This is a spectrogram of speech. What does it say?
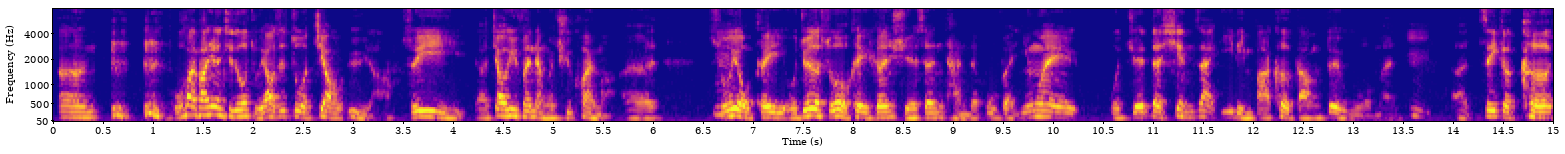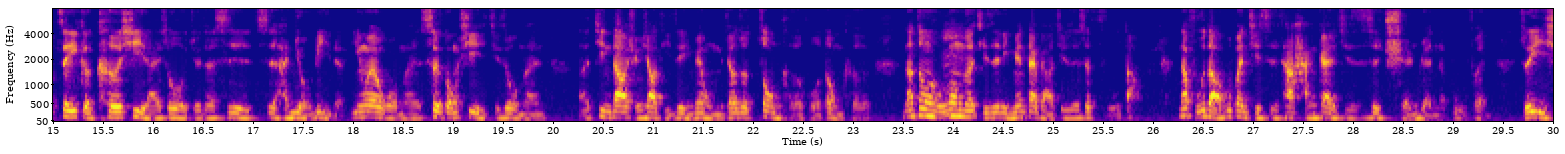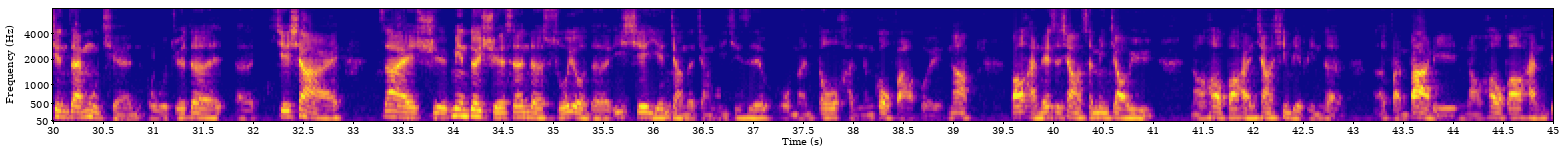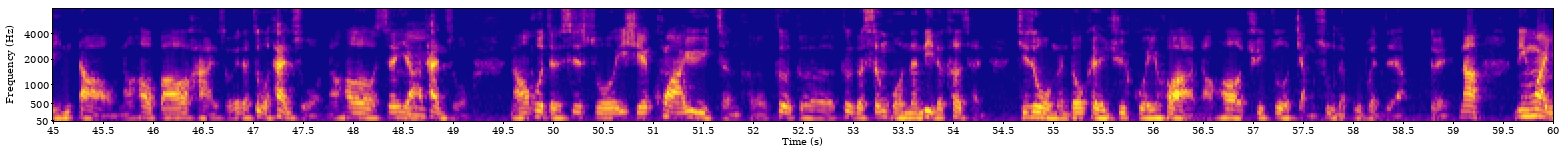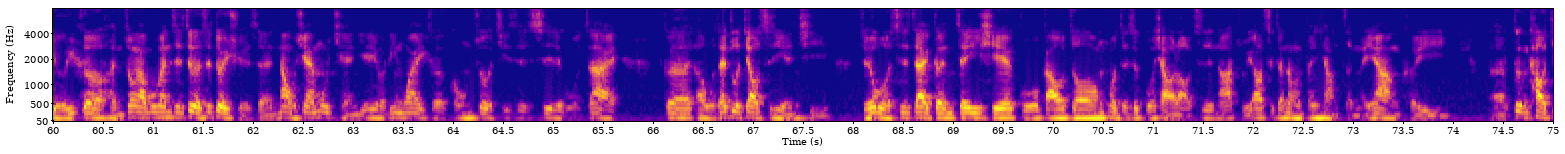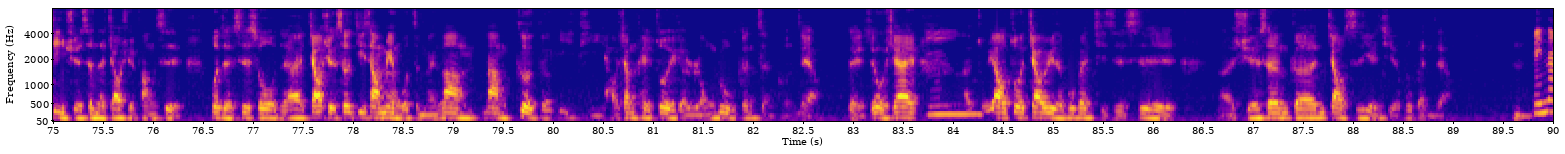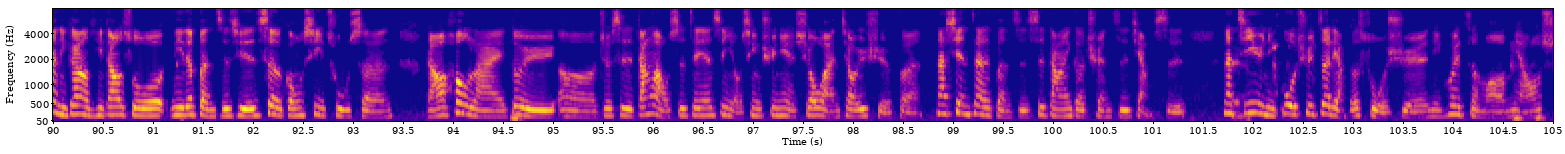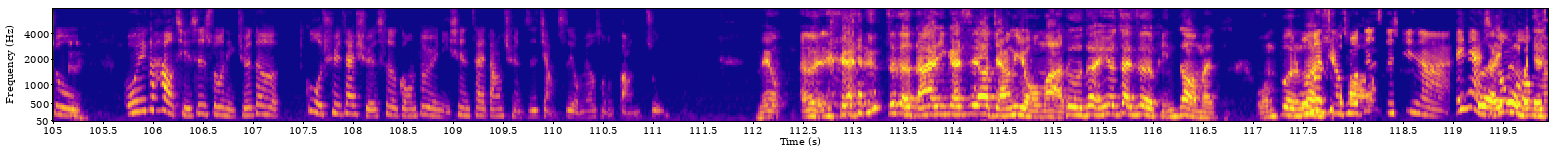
嗯，我后来发现，其实我主要是做教育啊，所以呃，教育分两个区块嘛，呃，所有可以，我觉得所有可以跟学生谈的部分，因为我觉得现在一零八课纲对我们，嗯。呃，这个科这一个科系来说，我觉得是是很有利的，因为我们社工系其实我们呃进到学校体制里面，我们叫做综合活动科。那综合活动科其实里面代表其实是辅导，那辅导部分其实它涵盖的其实是全人的部分。所以现在目前我觉得呃，接下来在学面对学生的所有的一些演讲的讲题，其实我们都很能够发挥。那包含类似像生命教育，然后包含像性别平等。呃，反霸凌，然后包含领导，然后包含所谓的自我探索，然后生涯探索，然后或者是说一些跨域整合各个各个生活能力的课程，其实我们都可以去规划，然后去做讲述的部分。这样对。那另外有一个很重要部分是，这个是对学生。那我现在目前也有另外一个工作，其实是我在跟呃我在做教师研习。所以我是在跟这一些国高中或者是国小的老师，然后主要是跟他们分享怎么样可以呃更靠近学生的教学方式，或者是说我在教学设计上面，我怎么让让各个议题好像可以做一个融入跟整合这样。对，所以我现在呃主要做教育的部分其实是呃学生跟教师研习的部分这样。哎，那你刚刚提到说你的本职其实社工系出身，然后后来对于呃就是当老师这件事情有兴趣，你也修完教育学分，那现在的本职是当一个全职讲师。那基于你过去这两个所学，你会怎么描述？我有一个好奇是说，你觉得过去在学社工对于你现在当全职讲师有没有什么帮助？没有，呃，这个答案应该是要讲有嘛，对不对？因为在这个频道我们。我们不能乱讲求真实性啊！哎，你还是跟我们也是，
